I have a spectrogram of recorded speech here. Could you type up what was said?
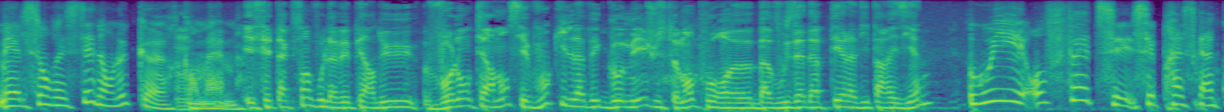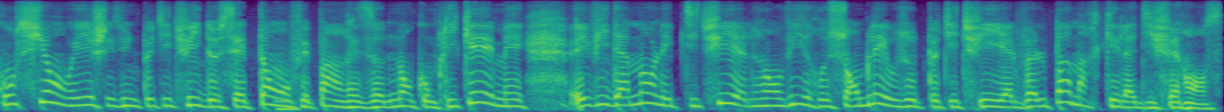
mais elles sont restées dans le cœur quand hmm. même. Et cet accent, vous l'avez perdu volontairement C'est vous qui l'avez gommé justement pour euh, bah, vous adapter à la vie parisienne? Oui, en fait, c'est presque inconscient. Vous voyez, chez une petite fille de 7 ans, on fait pas un raisonnement compliqué, mais évidemment, les petites filles, elles ont envie de ressembler aux autres petites filles. Elles veulent pas marquer la différence.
